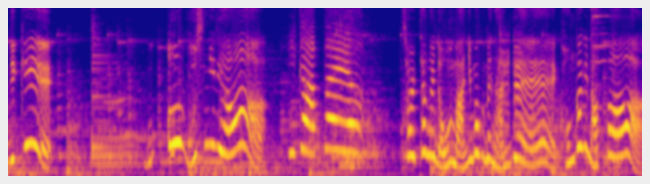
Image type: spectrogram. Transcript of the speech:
니키. 뭐, 어, 무슨 일이야? 이거 아파요. 설탕을 너무 많이 먹으면 안 돼. 건강이 나빠.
